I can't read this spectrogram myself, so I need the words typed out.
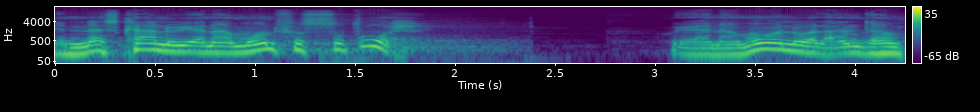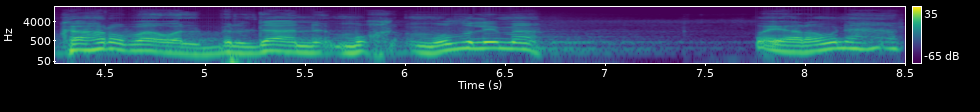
الناس كانوا ينامون في السطوح وينامون ولا عندهم كهرباء والبلدان مظلمة. ويرونها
